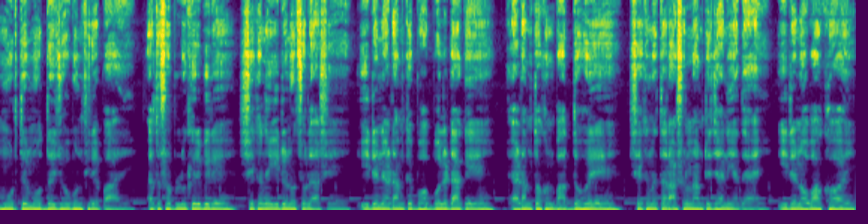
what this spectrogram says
মুহূর্তের মধ্যে যৌবন ফিরে পায়। এত সব লোকের ভিড়ে সেখানে ইডেনও চলে আসে। ইডেন অ্যাডামকে বব বলে ডাকে অ্যাডাম তখন বাধ্য হয়ে সেখানে তার আসল নামটি জানিয়ে দেয়। ইডেন অবাক হয়,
